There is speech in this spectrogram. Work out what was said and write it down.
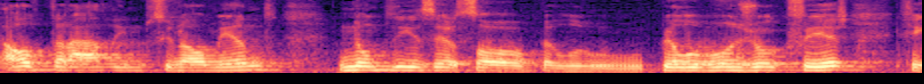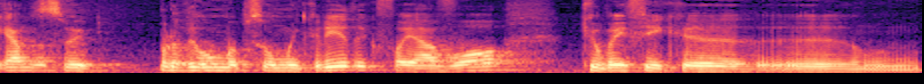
alterado emocionalmente, não podia ser só pelo, pelo bom jogo que fez, ficámos a saber perdeu uma pessoa muito querida, que foi a avó, que o Benfica uh,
